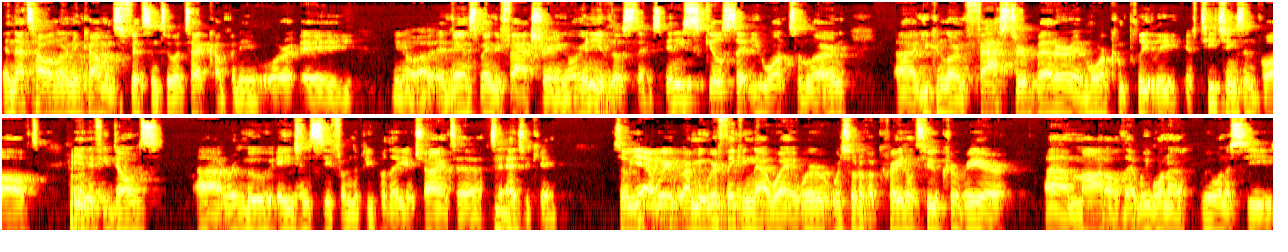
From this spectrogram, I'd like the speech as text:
And that's how a learning commons fits into a tech company or a you know advanced manufacturing or any of those things. Any skill set you want to learn, uh, you can learn faster, better, and more completely if teaching's involved, hmm. and if you don't uh, remove agency from the people that you're trying to to hmm. educate. So yeah, I mean we're thinking that way. We're we're sort of a cradle to career uh, model that we want to we want to see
